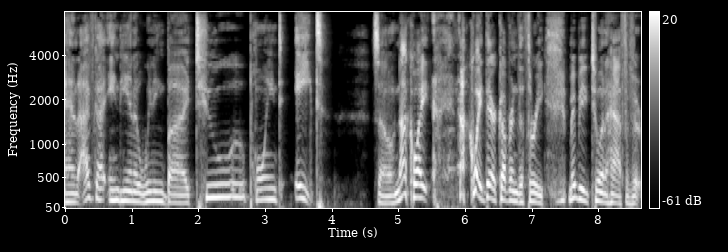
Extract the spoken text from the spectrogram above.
And I've got Indiana winning by 2.8. So not quite, not quite there covering the three, maybe two and a half if it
